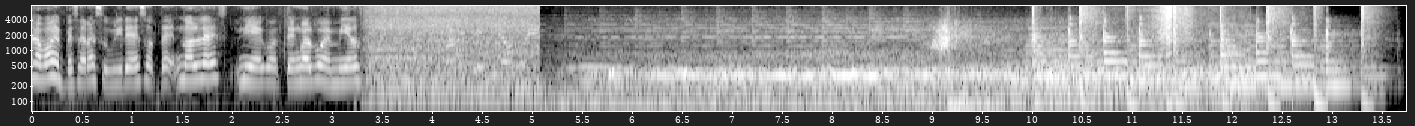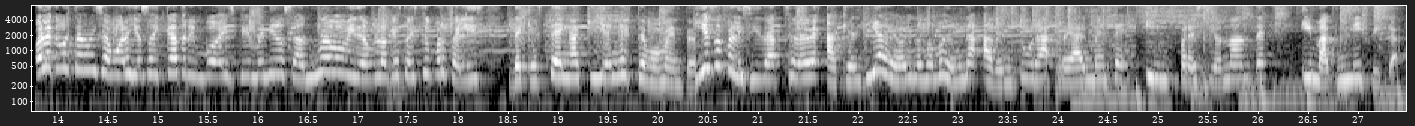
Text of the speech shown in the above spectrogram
Vamos a empezar a subir eso. No les niego, tengo algo de miedo. Catherine Boyce, bienvenidos a un nuevo videoblog. Estoy súper feliz de que estén aquí en este momento. Y esa felicidad se debe a que el día de hoy nos vamos en una aventura realmente impresionante y magnífica.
